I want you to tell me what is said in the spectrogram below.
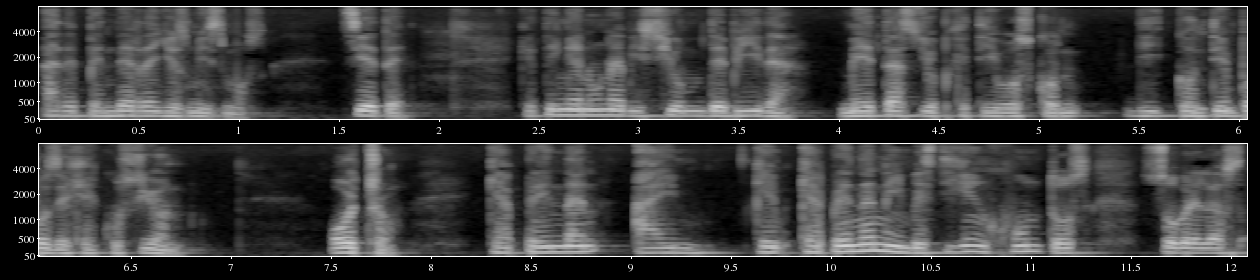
a depender de ellos mismos. 7. Que tengan una visión de vida, metas y objetivos con, tiempos de ejecución. 8. Que aprendan, a, que aprendan e investiguen juntos sobre los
